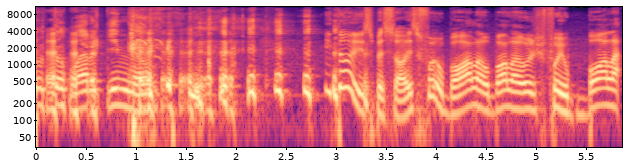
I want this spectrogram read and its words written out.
Não, tomara que não. Então é isso, pessoal. Esse foi o Bola. O Bola hoje foi o Bola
